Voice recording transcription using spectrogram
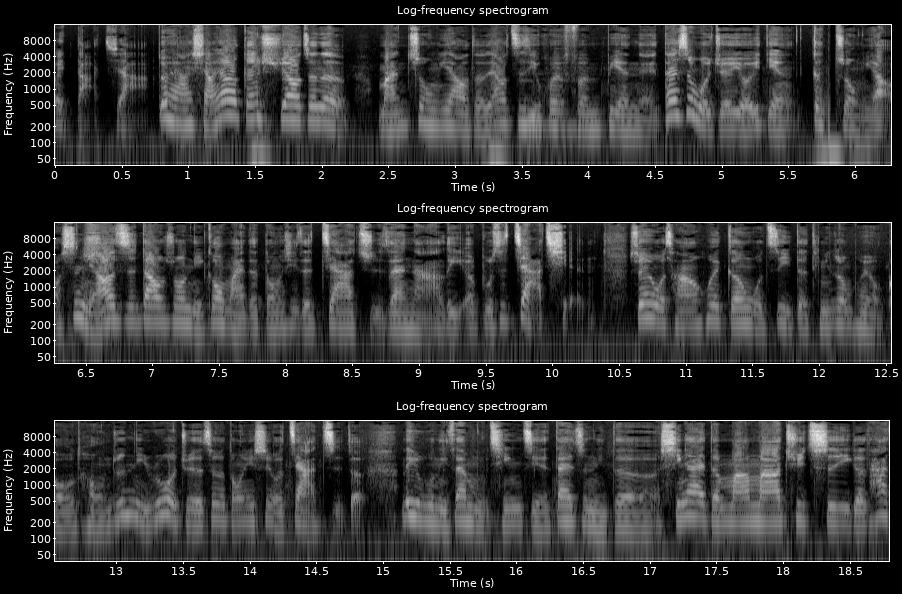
会打架，对啊，想要跟需要真的蛮重要的，要自己会分辨呢。但是我觉得有一点更重要，是你要知道说你购买的东西的价值在哪里，而不是价钱。所以我常常会跟我自己的听众朋友沟通，就是你如果觉得这个东西是有价值的，例如你在母亲节带着你的心爱的妈妈去吃一个她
